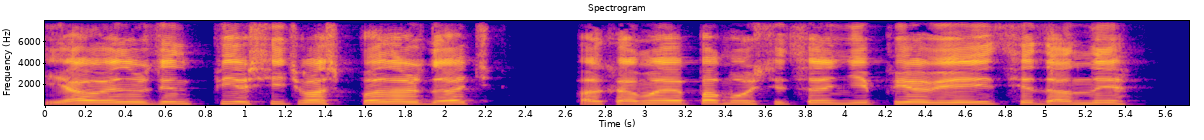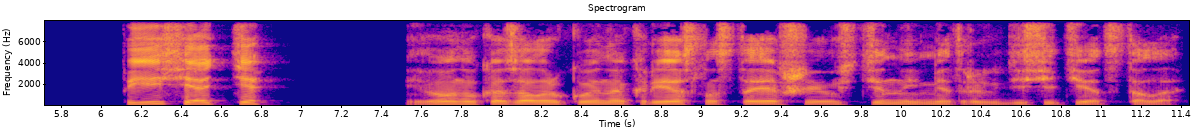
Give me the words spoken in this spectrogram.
Я вынужден просить вас подождать, пока моя помощница не проверит все данные. Присядьте». И он указал рукой на кресло, стоявшее у стены метрах в десяти от стола.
